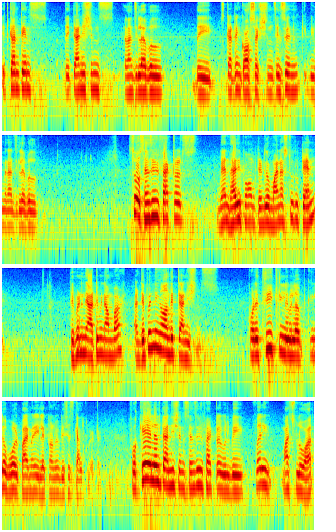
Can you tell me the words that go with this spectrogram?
It contains the transitions energy level, the scattering cross sections, incident beam energy level. So, sensitivity factors can vary from 10 to the minus 2 to 10 depending on the atomic number and depending on the transitions. For a 3 kilo, kilovolt primary electron beam this is calculated. For KLL transition sensitivity factor will be very much lower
